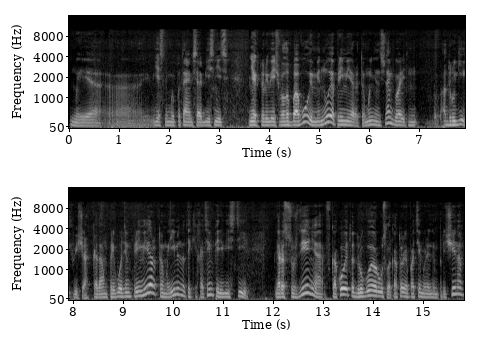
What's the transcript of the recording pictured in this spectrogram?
Мы, э, если мы пытаемся объяснить некоторую вещь в лобовую, минуя примеры, то мы не начинаем говорить о других вещах. Когда мы приводим пример, то мы именно таки хотим перевести рассуждение в какое-то другое русло, которое по тем или иным причинам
